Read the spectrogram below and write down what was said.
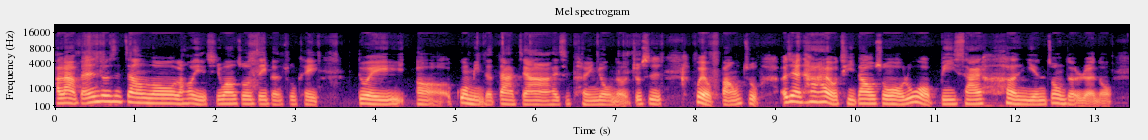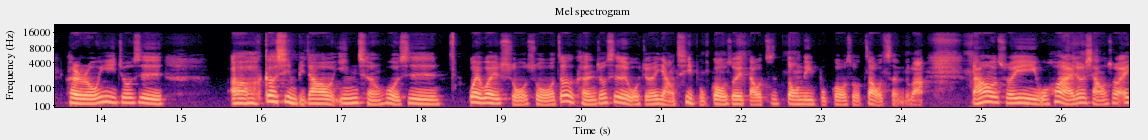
好啦，反正就是这样喽。然后也希望说这一本书可以对呃过敏的大家啊，还是朋友呢，就是会有帮助。而且他还有提到说，如果鼻塞很严重的人哦，很容易就是呃个性比较阴沉，或者是。畏畏缩缩，这个可能就是我觉得氧气不够，所以导致动力不够所造成的吧。然后，所以我后来就想说，哎，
